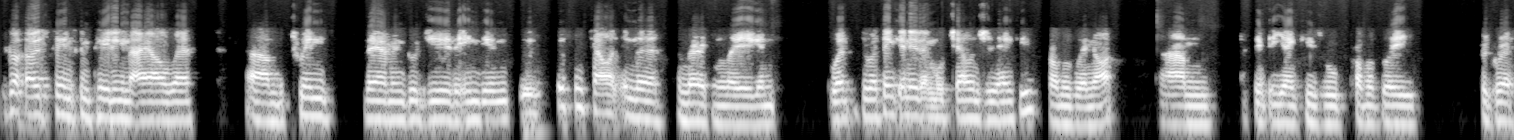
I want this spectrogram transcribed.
you've got those teams competing in the AL West. Um, the Twins, they're in good year. The Indians, there's, there's, some talent in the American League. And do I think any of them will challenge the Yankees? Probably not. Um, I think the Yankees will probably progress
